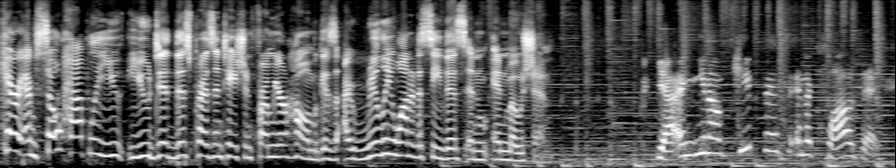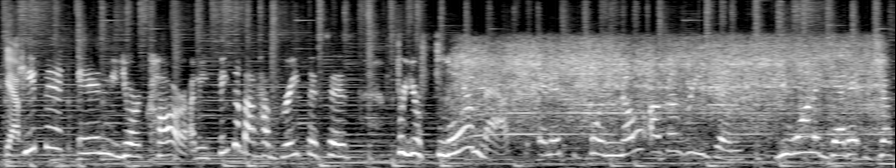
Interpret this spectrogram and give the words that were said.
Carrie, I'm so happy you, you did this presentation from your home because I really wanted to see this in, in motion. Yeah, and you know, keep this in a closet. Yep. Keep it in your car. I mean, think about how great this is for your floor mats. And if for no other reason you want to get it just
